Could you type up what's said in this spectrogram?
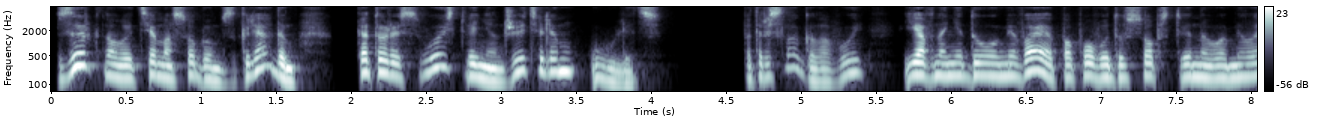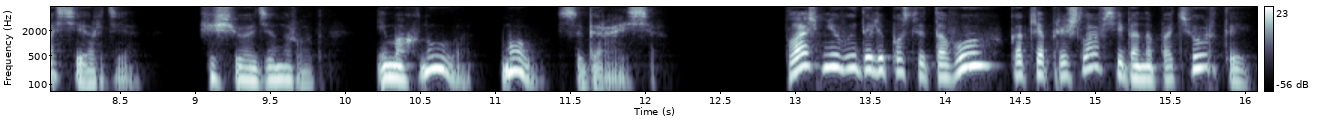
мне прежней. «Тать!» — подвела итог борьбе с русским языком старуха, зыркнула тем особым взглядом, который свойственен жителям улиц. Потрясла головой, явно недоумевая по поводу собственного милосердия. Еще один род. И махнула, мол, собирайся. Плащ мне выдали после того, как я пришла в себя на потертой,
